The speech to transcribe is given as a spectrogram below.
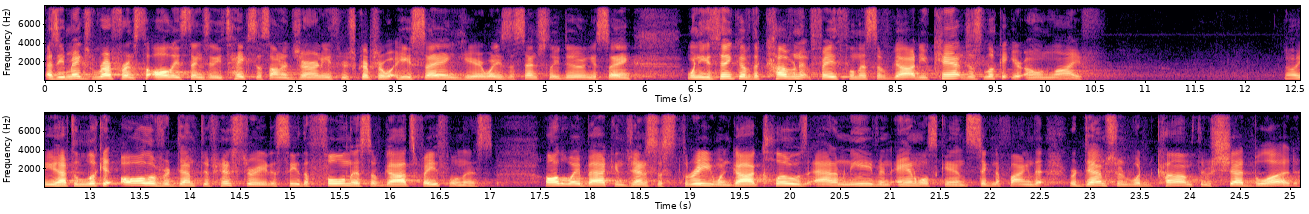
as he makes reference to all these things and he takes us on a journey through Scripture, what he's saying here, what he's essentially doing is saying, when you think of the covenant faithfulness of God, you can't just look at your own life. No, you have to look at all of redemptive history to see the fullness of God's faithfulness. All the way back in Genesis 3, when God clothes Adam and Eve in animal skins, signifying that redemption would come through shed blood.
